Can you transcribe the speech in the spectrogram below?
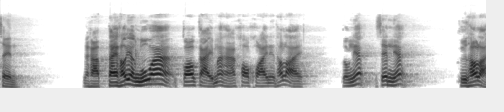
เซนนะครับแต่เขาอยากรู้ว่ากอไก่มาหาคอควายเนี่ยเท่าไหร่ ตรงเนี้ยเส้นเนี้ยคือเท่าไหร่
